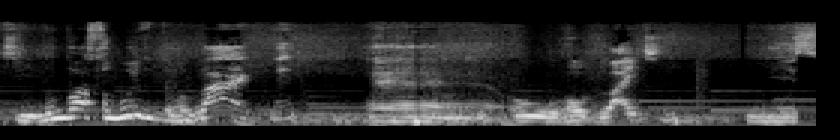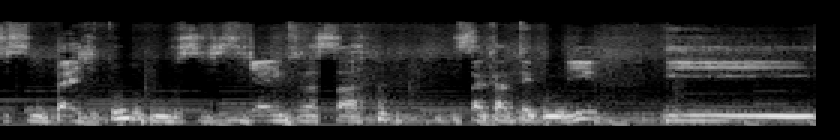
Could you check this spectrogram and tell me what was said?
que não gostam muito do roguelike, né? É, ou roguelite, né? e isso você não perde tudo, como você disse, já entra nessa, nessa categoria. E,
